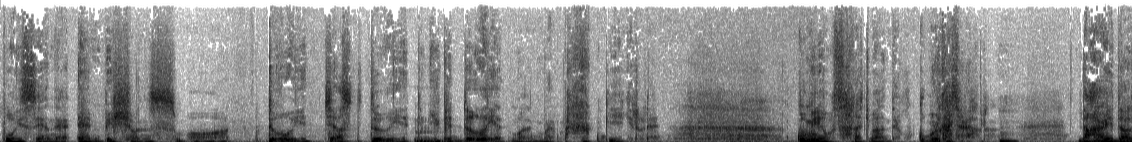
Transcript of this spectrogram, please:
Boys be ambitious 뭐 do it just do it you can do it 뭐막 막, 막 얘기를 해. 꿈이 사라지면 안 되고 꿈을 가져라 그러. 나이다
